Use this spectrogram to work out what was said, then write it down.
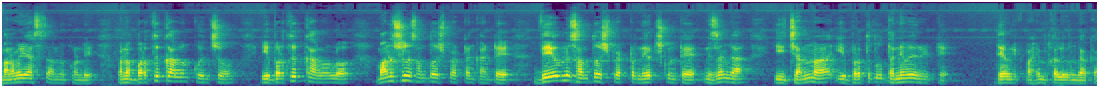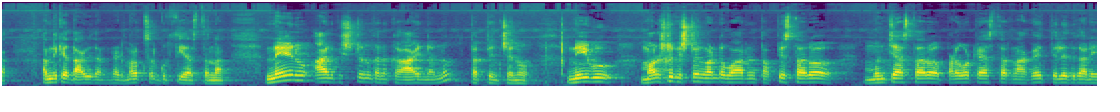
మనమే చేస్తాను అనుకోండి మన బ్రతుకాలం కొంచెం ఈ బ్రతుకు కాలంలో మనుషులను సంతోషపెట్టడం కంటే దేవుని సంతోషపెట్టడం నేర్చుకుంటే నిజంగా ఈ జన్మ ఈ బ్రతుకు ధన్యమైనట్టే దేవునికి మహిమ కలుగును గాక అందుకే దావిది అంటున్నాడు మరొకసారి గుర్తు చేస్తున్నా నేను ఆయనకి ఇష్టం కనుక ఆయన నన్ను తప్పించను. నీవు మనుషులకు ఇష్టం కంటే వారిని తప్పిస్తారో ముంచేస్తారో పడగొట్టేస్తారో నాకైతే తెలియదు కానీ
